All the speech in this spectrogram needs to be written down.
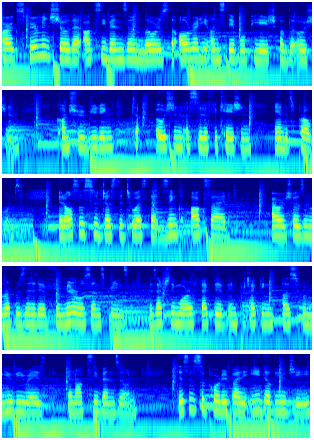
Our experiments show that oxybenzone lowers the already unstable pH of the ocean, contributing to ocean acidification and its problems. It also suggested to us that zinc oxide, our chosen representative for mineral sunscreens, is actually more effective in protecting us from UV rays than oxybenzone. This is supported by the EWG,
